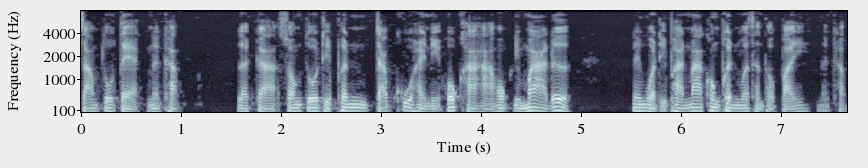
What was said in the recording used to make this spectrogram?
สามตัวแตกนะครับ แล้วก็สองตัวที่เพิ่นจับคู่ให้นี่หกหาหาหกนี่มาเด้อ ในงวดที่ผ่านมาของเพิ่นว่าสันต่อไปนะครับ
